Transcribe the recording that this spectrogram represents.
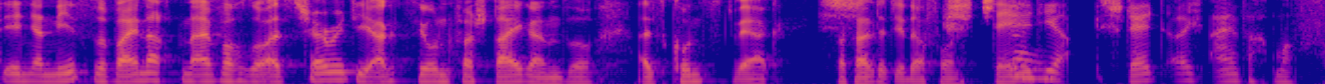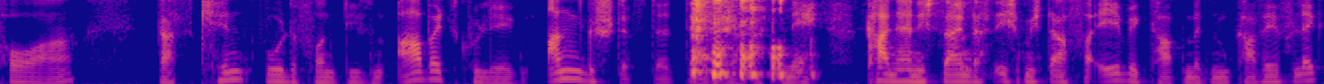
den ja nächste Weihnachten einfach so als Charity-Aktion versteigern, so als Kunstwerk. Was haltet ihr davon? Stellt, ihr, stellt euch einfach mal vor, das Kind wurde von diesem Arbeitskollegen angestiftet. Der gesagt nee, kann ja nicht sein, dass ich mich da verewigt habe mit einem Kaffeefleck.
